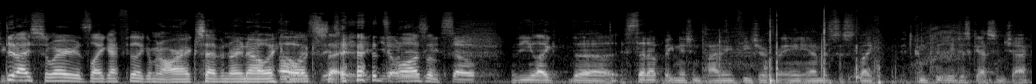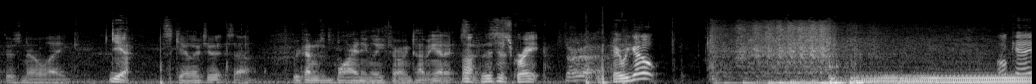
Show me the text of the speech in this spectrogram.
Dude, I swear, it's like I feel like I'm an RX-7 right now. Like, oh, all excited. you It's, know what it awesome. It's so the like the setup ignition timing feature for AEM is just like completely just guess and check. There's no like Yeah. scalar to it, so we're kind of just blindingly throwing timing at it. Oh, this is great. Here we go. Okay.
